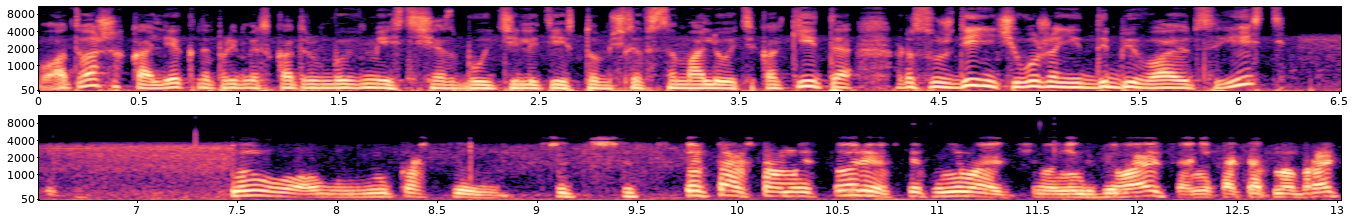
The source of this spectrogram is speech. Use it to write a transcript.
от ваших коллег, например, с которыми вы вместе сейчас будете лететь, в том числе в самолете, какие-то рассуждения, чего же они добиваются, есть? Ну, мне кажется, это та же самая история. Все понимают, чего они добиваются. Они хотят набрать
